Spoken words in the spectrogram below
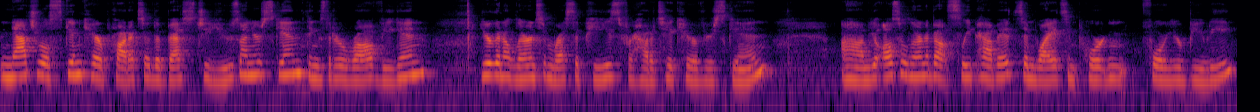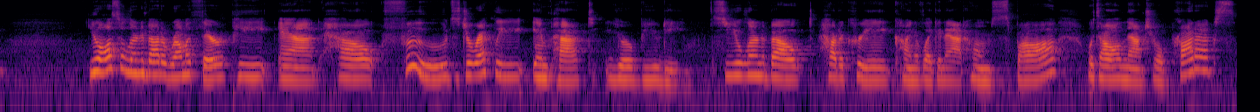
natural skincare products are the best to use on your skin, things that are raw vegan. You're going to learn some recipes for how to take care of your skin. Um, you'll also learn about sleep habits and why it's important for your beauty. You'll also learn about aromatherapy and how foods directly impact your beauty. So you'll learn about how to create kind of like an at-home spa with all natural products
